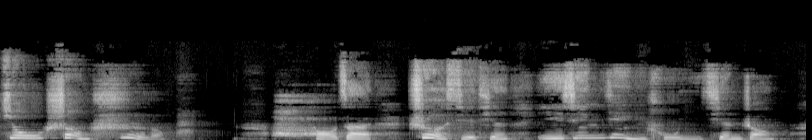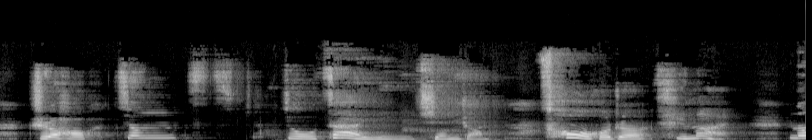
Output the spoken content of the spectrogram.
就上市了，好在这些天已经印出一千张，只好将就再印一千张，凑合着去卖，能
